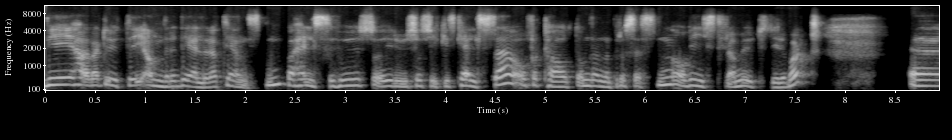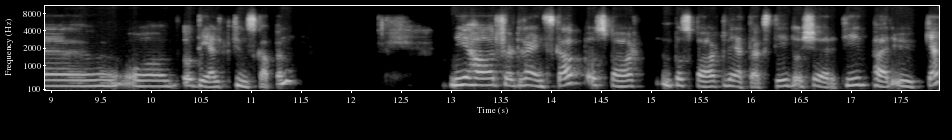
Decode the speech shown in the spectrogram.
Vi har vært ute i andre deler av tjenesten, på helsehus og i rus og psykisk helse, og fortalt om denne prosessen og vist fram utstyret vårt. Eh, og, og, delt kunnskapen. Vi har ført regnskap spart, på spart vedtakstid og kjøretid per uke.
